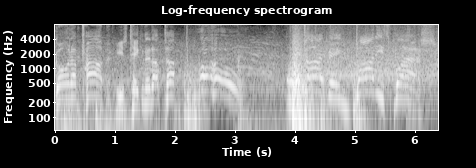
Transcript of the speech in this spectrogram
Going up top. He's taking it up top. Whoa! A diving body splash.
